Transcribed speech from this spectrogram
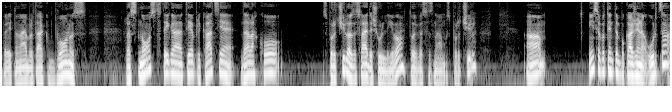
verjetno najbolj tak bonus, lastnost tega, te aplikacije, da lahko sporočilo zaslajdaš v levo, to je v seznamu sporočil, um, in se potem tam pokaže ena urca,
